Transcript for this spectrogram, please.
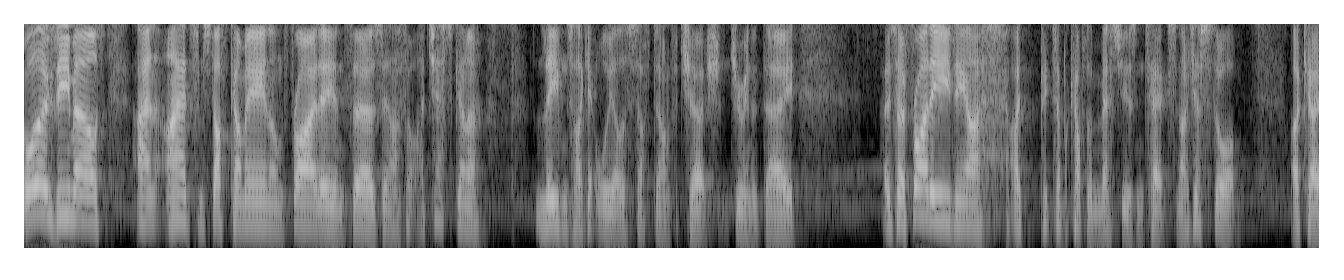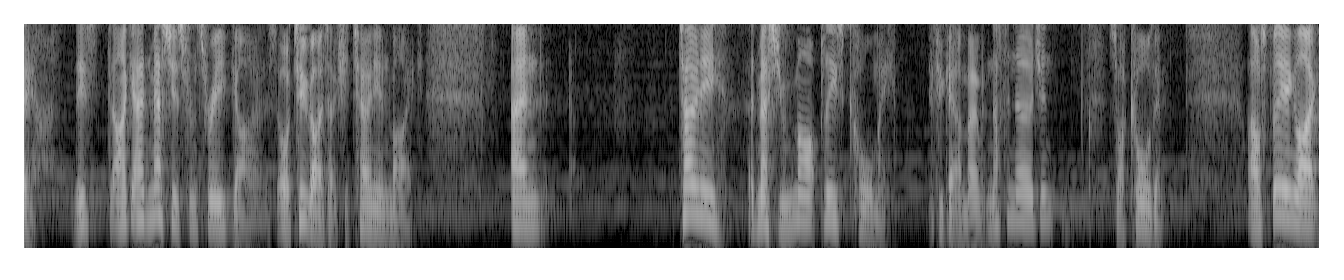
all those emails. And I had some stuff come in on Friday and Thursday, and I thought, I'm just going to leave until I get all the other stuff done for church during the day. And so Friday evening, I, I picked up a couple of messages and texts, and I just thought, okay, these, I had messages from three guys, or two guys actually, Tony and Mike. And Tony had messaged me, Mark, please call me if you get a moment. Nothing urgent. So I called him. I was feeling like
